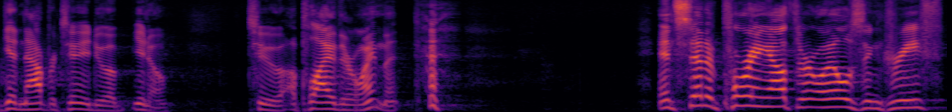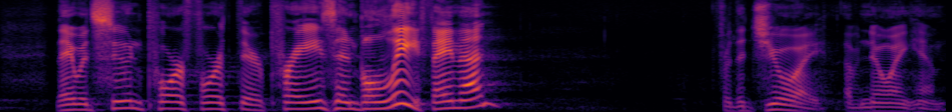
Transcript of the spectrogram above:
get an opportunity to, you know, to apply their ointment. Instead of pouring out their oils in grief, they would soon pour forth their praise and belief. Amen? For the joy of knowing Him.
